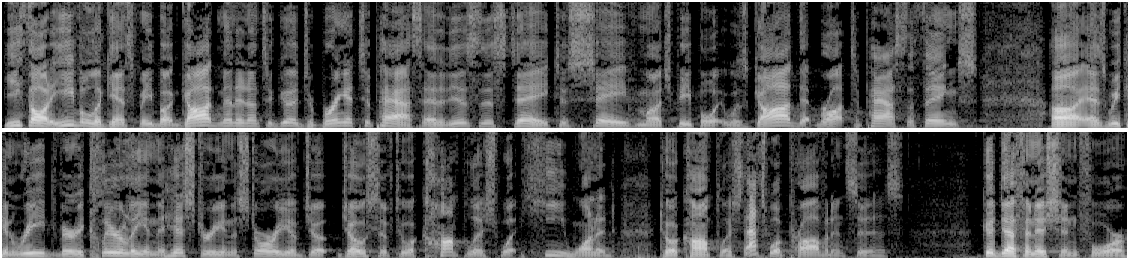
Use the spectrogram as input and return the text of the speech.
ye thought evil against me, but God meant it unto good to bring it to pass, that it is this day to save much people. It was God that brought to pass the things. Uh, as we can read very clearly in the history and the story of jo- Joseph, to accomplish what he wanted to accomplish. That's what providence is. Good definition for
